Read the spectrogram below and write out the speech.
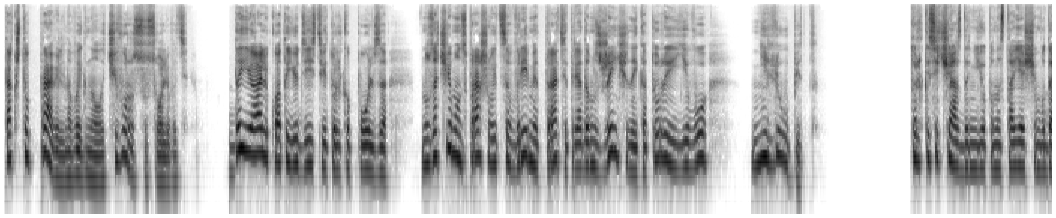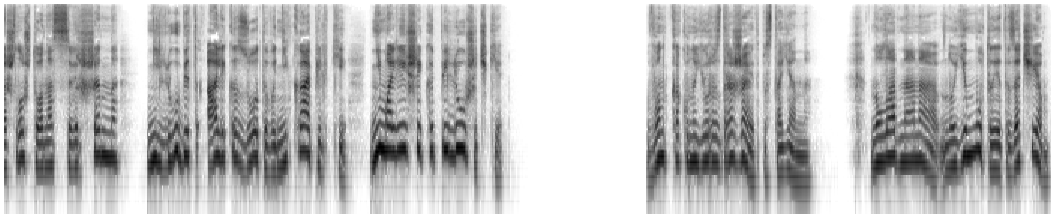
Так что правильно выгнала, чего рассусоливать. Да и Алику от ее действий только польза. Но зачем он, спрашивается, время тратит рядом с женщиной, которая его не любит? Только сейчас до нее по-настоящему дошло, что она совершенно не любит Алика Зотова ни капельки, ни малейшей капелюшечки. Вон как он ее раздражает постоянно. Ну ладно она, но ему-то это зачем?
